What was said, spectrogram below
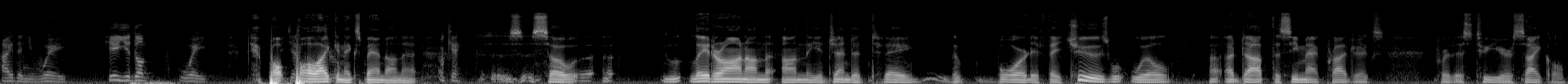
idle and you wait. Here you don't wait. Yeah, Paul, Paul, I can expand on that. Okay. So uh, later on on the on the agenda today, the board, if they choose, w- will uh, adopt the CMAC projects for this two-year cycle.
